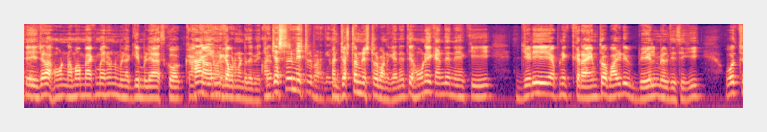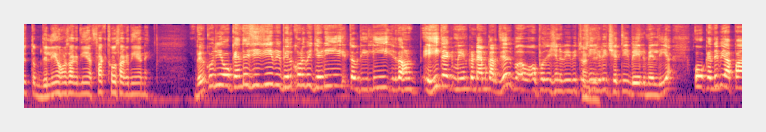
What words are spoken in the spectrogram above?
ਤੇ ਜਿਹੜਾ ਹੁਣ ਨਵਾਂ ਮਹਿਕਮਾ ਇਹਨਾਂ ਨੂੰ ਅੱਗੇ ਮਿਲਿਆ ਇਸ ਕੋ ਕਾਨੂੰਨੀ ਗਵਰਨਮੈਂਟ ਦੇ ਵਿੱਚ। ਜਸਟਿਸ ਮਿਨਿਸਟਰ ਬਣ ਗਏ ਹਾਂ। ਜਸਟਿਸ ਮਿਨਿਸਟਰ ਬਣ ਗਏ ਨੇ ਤੇ ਹੁਣ ਇਹ ਕਹਿੰਦੇ ਨੇ ਕਿ ਜਿਹੜੀ ਆਪਣੀ ਕ੍ਰਾਈਮ ਤੋਂ ਬਾਅਦ ਜਿਹੜੀ ਬੇਲ ਮਿਲਦੀ ਸੀਗੀ ਉਹ 'ਚ ਤਬਦੀਲੀਆਂ ਹੋ ਸਕਦੀਆਂ ਸਖਤ ਹੋ ਸਕਦੀਆਂ ਨੇ। ਬਿਲਕੁਲ ਜੀ ਉਹ ਕਹਿੰਦੇ ਸੀ ਜੀ ਵੀ ਬਿਲਕੁਲ ਵੀ ਜਿਹੜੀ ਤਬਦੀਲੀ ਜਿਹੜਾ ਹੁਣ ਇਹੀ ਤਾਂ ਇੱਕ ਮੇਨ ਕੰਡੈਮ ਕਰਦੀ ਸੀ ਆਪੋਜੀਸ਼ਨ ਵੀ ਵੀ ਤੁਸੀਂ। ਜਿਹੜੀ ਛੇਤੀ ਬੇਲ ਮਿਲਦੀ ਆ ਉਹ ਕਹਿੰਦੇ ਵੀ ਆਪਾਂ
